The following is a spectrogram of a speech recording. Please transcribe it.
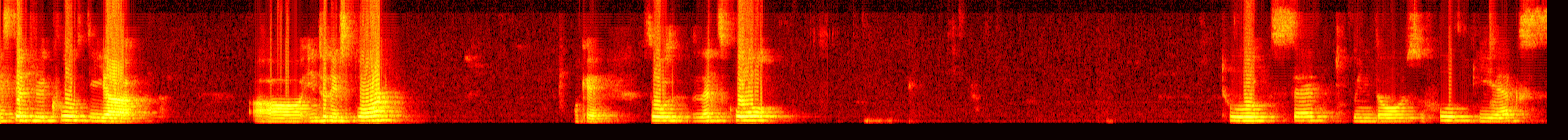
accidentally closed the uh, uh, Internet Explorer. Okay, so let's go to set Windows Hook EX.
